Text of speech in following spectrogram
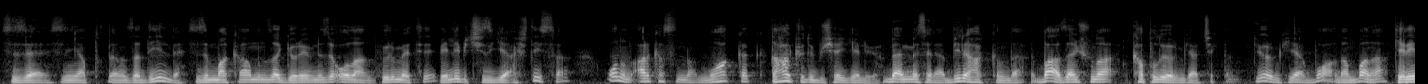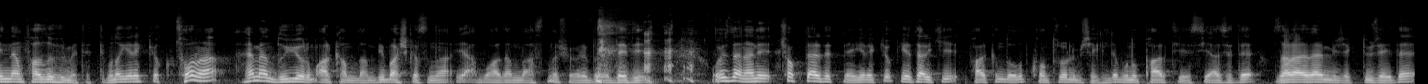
size, sizin yaptıklarınıza değil de sizin makamınıza, görevinize olan hürmeti belli bir çizgiyi aştıysa onun arkasından muhakkak daha kötü bir şey geliyor. Ben mesela biri hakkında bazen şuna kapılıyorum gerçekten. Diyorum ki ya bu adam bana gereğinden fazla hürmet etti. Buna gerek yok. Sonra hemen duyuyorum arkamdan bir başkasına ya bu adam da aslında şöyle böyle dedi. o yüzden hani çok dert etmeye gerek yok. Yeter ki farkında olup kontrollü bir şekilde bunu partiye, siyasete zarar vermeyecek düzeyde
